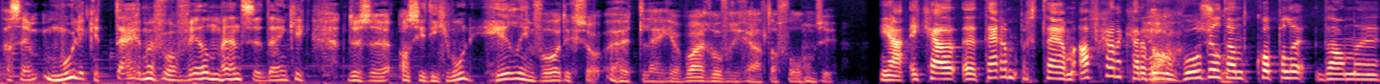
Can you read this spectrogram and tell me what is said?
Dat zijn moeilijke termen voor veel mensen, denk ik. Dus uh, als je die gewoon heel eenvoudig zou uitleggen, waarover gaat dat volgens u? Ja, ik ga uh, term per term afgaan. Ik ga er ja, een voorbeeld aan koppelen, dan uh,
